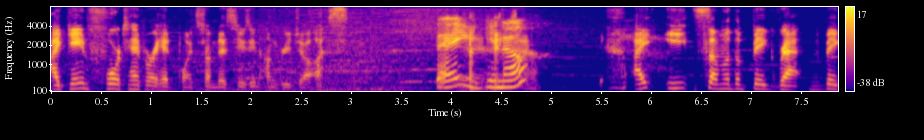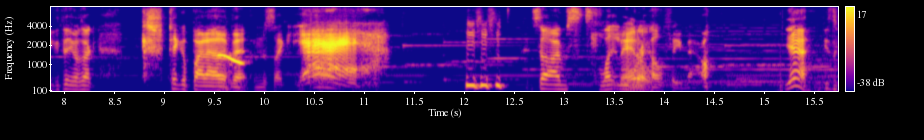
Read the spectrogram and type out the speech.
I gained four temporary hit points from this using Hungry Jaws. Hey, you know. I eat some of the big rat, the big thing. I was like, take a bite out of it. I'm just like, yeah. So I'm slightly more Metal. healthy now. Yeah, he's a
